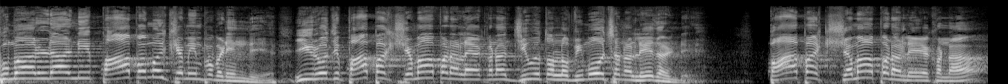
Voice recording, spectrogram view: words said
కుమారుడా నీ పాపము క్షమింపబడింది. ఈరోజు పాప క్షమాపణ లేకుండా జీవితంలో విమోచన లేదండి. పాప క్షమాపణ లేకుండా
